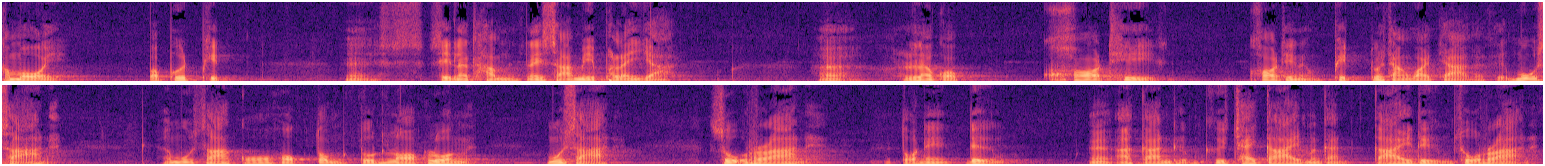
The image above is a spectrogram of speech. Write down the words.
ขโมย ประพฤติผิดศีลธรรมในสามีภรรยาแล้วก็ข้อที่ข้อที่หนึ่งผิดด้วยทางวาจาก็คือ มุสานะมุสาโกหกต้มตุนหลอกลวงนะมุสาสุราเนี่ยตัวนี้ดื่มอาการดื่มคือใช้กายเหมือนกัน กายดื่มสุราเนี่ย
